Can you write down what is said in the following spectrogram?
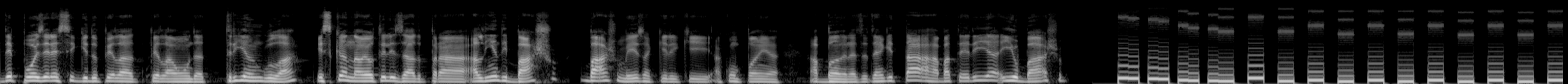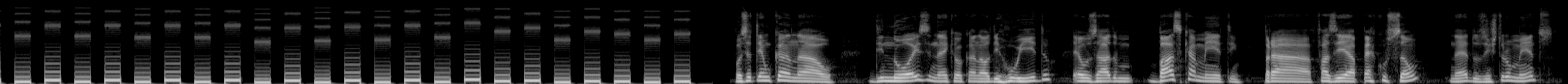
Depois ele é seguido pela, pela onda triangular. Esse canal é utilizado para a linha de baixo, baixo mesmo, aquele que acompanha a banda, né? Você tem a guitarra, a bateria e o baixo. Você tem um canal de noise, né, que é o canal de ruído, é usado basicamente para fazer a percussão, né, dos instrumentos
